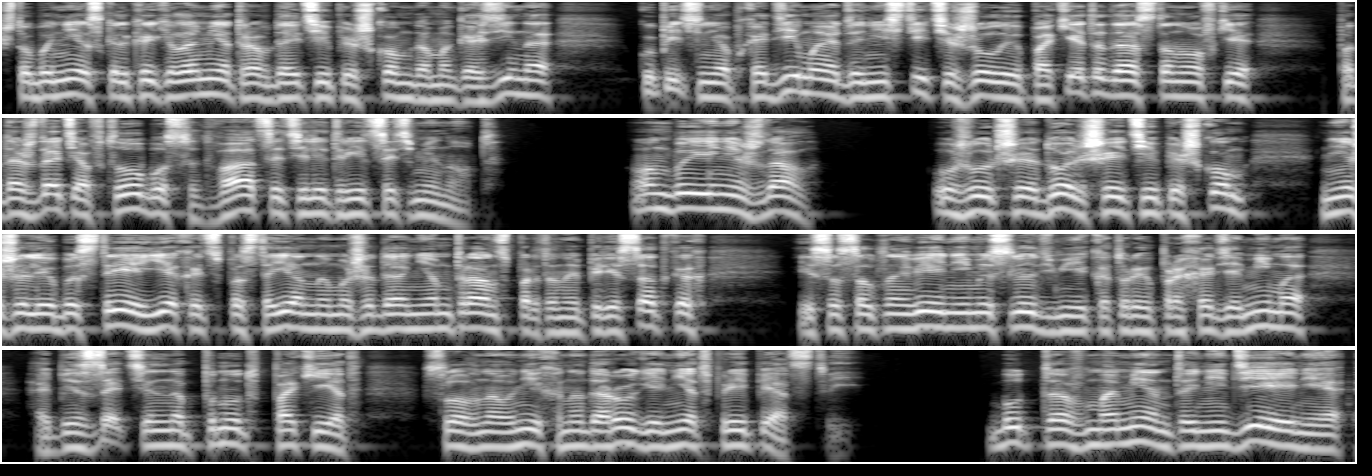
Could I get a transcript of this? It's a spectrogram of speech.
чтобы несколько километров дойти пешком до магазина, купить необходимое, донести тяжелые пакеты до остановки, подождать автобус 20 или 30 минут. Он бы и не ждал. Уж лучше дольше идти пешком, нежели быстрее ехать с постоянным ожиданием транспорта на пересадках и со столкновениями с людьми, которые, проходя мимо, обязательно пнут пакет, словно у них на дороге нет препятствий. Будто в моменты недеяния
